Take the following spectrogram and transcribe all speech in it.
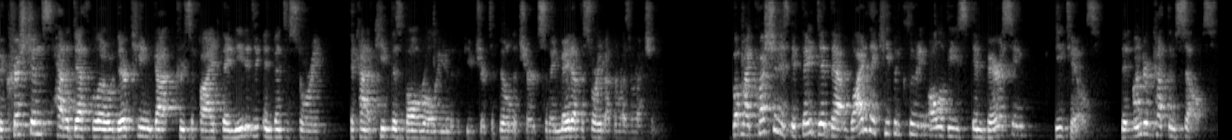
the Christians had a death blow, their king got crucified, they needed to invent a story to kind of keep this ball rolling into the future, to build the church. So they made up the story about the resurrection. But my question is if they did that, why do they keep including all of these embarrassing details that undercut themselves?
